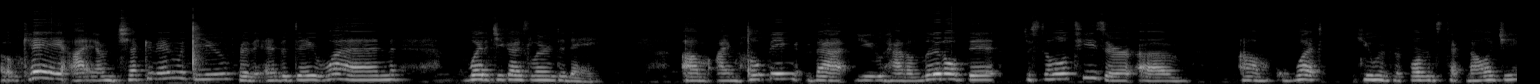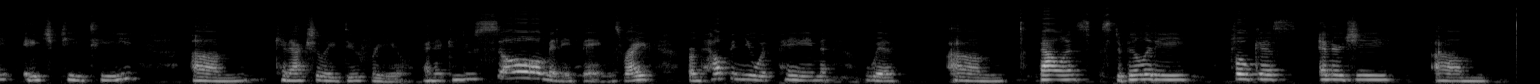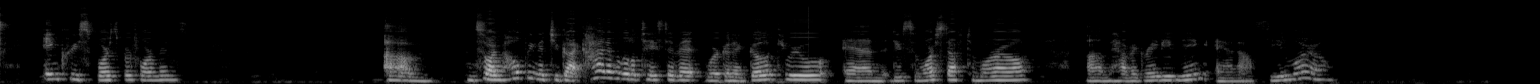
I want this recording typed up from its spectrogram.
Okay, I am checking in with you for the end of day one. What did you guys learn today? Um, I'm hoping that you had a little bit, just a little teaser of um, what human performance technology, HPT, um, can actually do for you. And it can do so many things, right? From helping you with pain, with um, balance, stability, focus, energy, um, increase sports performance. Um, and so I'm hoping that you got kind of a little taste of it. We're going to go through and do some more stuff tomorrow. Um, have a great evening and I'll see you tomorrow.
